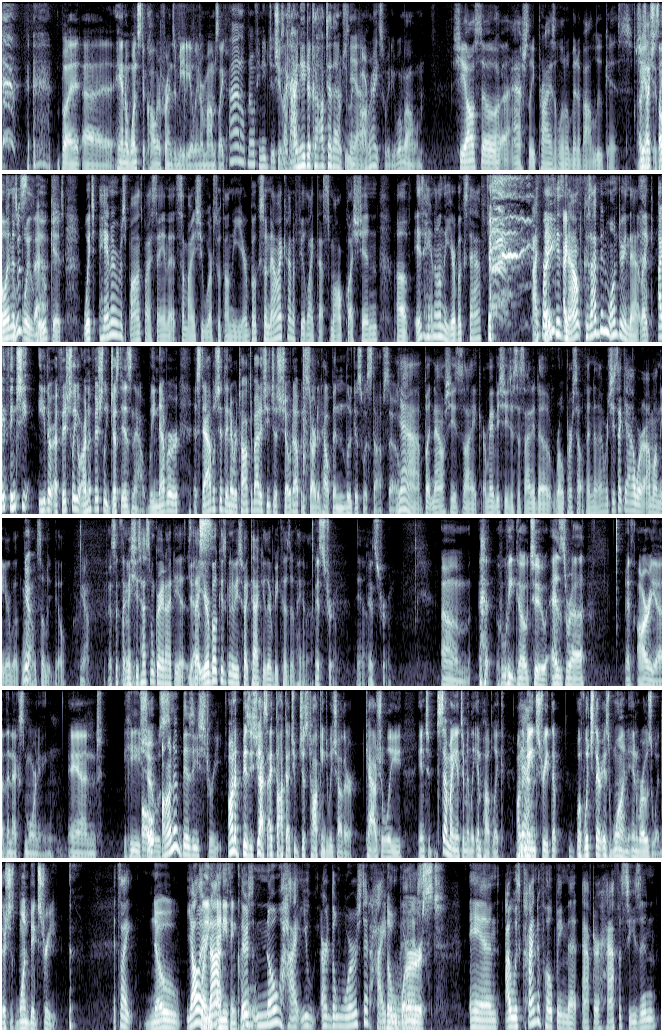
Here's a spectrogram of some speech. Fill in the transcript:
but uh, Hanna wants to call her friends immediately, and her mom's like, I don't know if you need to. She's like, I need to talk to them. She's Yeah. like, all right, sweetie, we'll call them. She also uh, Ashley pries a little bit about Lucas. Oh, She's yeah, like, she's "Oh, and this boy that?" Lucas," which Hanna responds by saying that it's somebody she works with on the yearbook. So now I kind of feel like that small question of is Hanna on the yearbook staff? I Right? think is I- now because I've been wondering that. Like, I think she either officially or unofficially just is now. We never established it. They never talked about it. She just showed up and started helping Lucas with stuff. So yeah, but now she's like, or maybe she just decided to rope herself into that, where she's like, "Yeah, we're I'm on the yearbook. No, Yeah. it's no big deal." yeah, it's a I thing. I mean, she's had some great ideas. That Yes. yearbook is going to be spectacular because of Hanna. it's true. Yeah. It's true. Um, we go to Ezra with Aria the next morning, and he oh, shows Oh, on a busy street. on a busy yes i thought that too. just talking to each other casually into semi-intimately in public on the main street that of which there is one in rosewood there's just one big street It's like no y'all are not anything cool There's no hide. You are the worst at hiding. the this. worst And I was kind of hoping that after half a season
